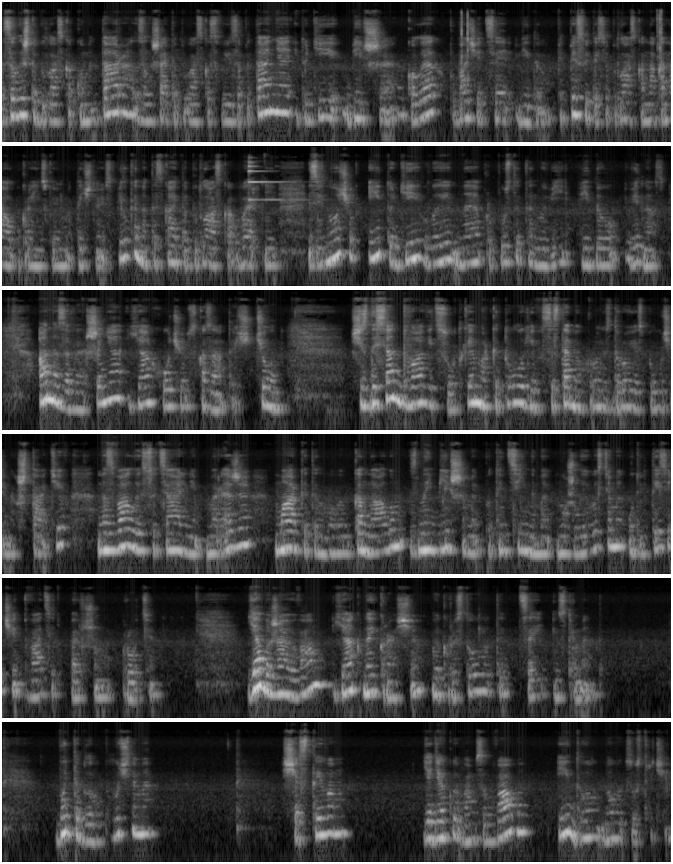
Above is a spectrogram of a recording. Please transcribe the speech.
залиште, будь ласка, коментар, залишайте, будь ласка, свої запитання, і тоді більше колег побачать це відео. Підписуйтеся, будь ласка, на канал Української медичної спілки, натискайте, будь ласка, верхній дзвіночок, і тоді ви не пропустите нові відео від нас. А на завершення я хочу сказати, що 62% маркетологів системи охорони здоров'я Сполучених Штатів назвали соціальні мережі маркетинговим каналом з найбільшими потенційними можливостями у 2021 році. Я бажаю вам якнайкраще використовувати цей інструмент. Будьте благополучними, щасти! Я дякую вам за увагу і до нових зустрічей.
